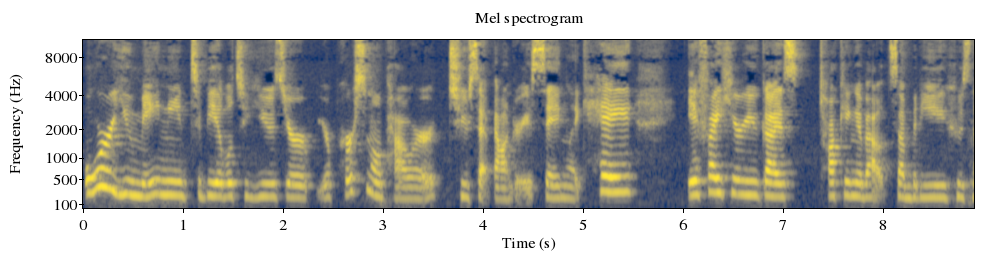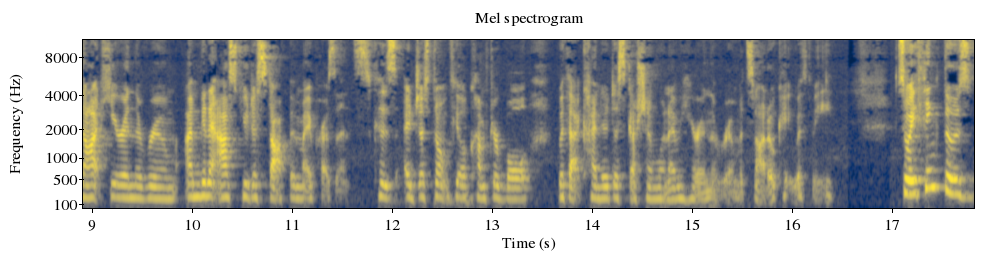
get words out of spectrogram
or you may need to be able to use your your personal power to set boundaries saying like hey if i hear you guys talking about somebody who's not here in the room, I'm going to ask you to stop in my presence because I just don't feel comfortable with that kind of discussion when I'm here in the room. It's not okay with me. So I think those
